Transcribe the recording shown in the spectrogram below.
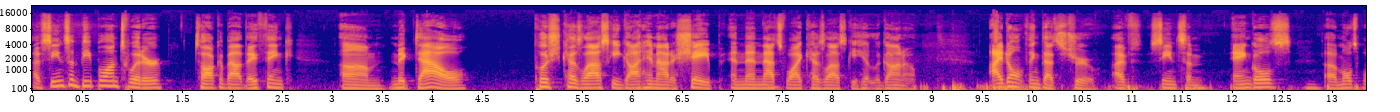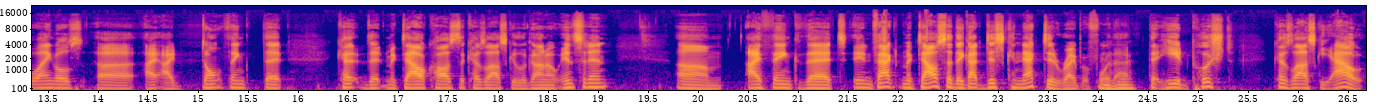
I've seen some people on Twitter talk about they think um, McDowell pushed Keselowski, got him out of shape, and then that's why Keselowski hit Logano. I don't think that's true. I've seen some angles, uh, multiple angles. Uh, I, I don't think that Ke- that McDowell caused the Keselowski Logano incident. Um, I think that, in fact, McDowell said they got disconnected right before that. That he had pushed Keselowski out,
